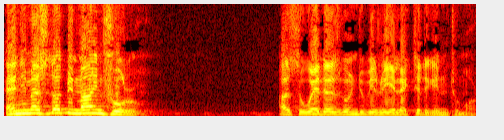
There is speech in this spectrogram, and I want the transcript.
And he must not be mindful as to whether he's going to be re-elected again tomorrow.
